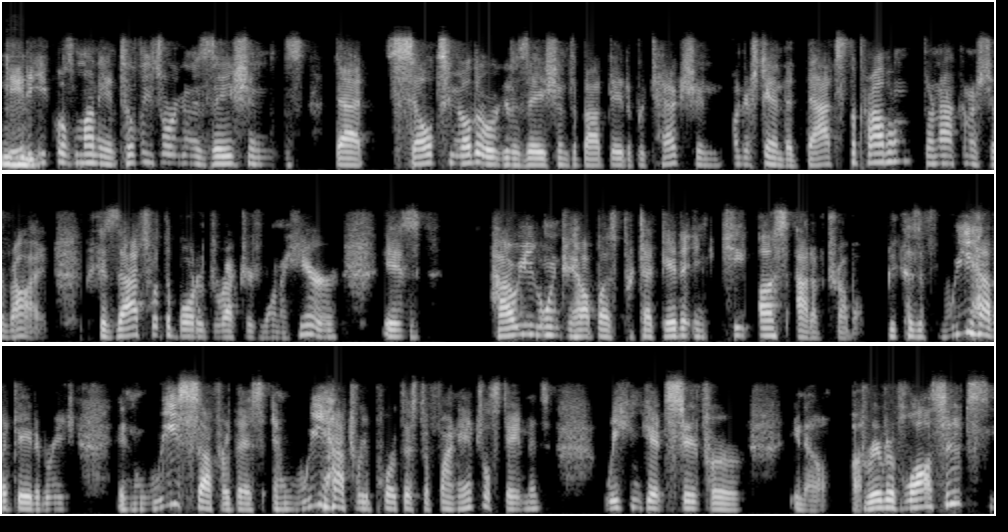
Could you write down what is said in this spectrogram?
Data mm-hmm. equals money until these organizations that sell to other organizations about data protection understand that that's the problem, they're not going to survive because that's what the board of directors want to hear is how are you going to help us protect data and keep us out of trouble? Because if we have a data breach and we suffer this and we have to report this to financial statements, we can get sued for, you know, derivative lawsuits.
